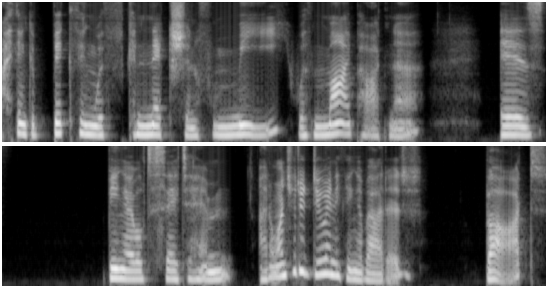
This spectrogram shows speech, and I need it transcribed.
I think a big thing with connection for me with my partner is being able to say to him, I don't want you to do anything about it, but,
